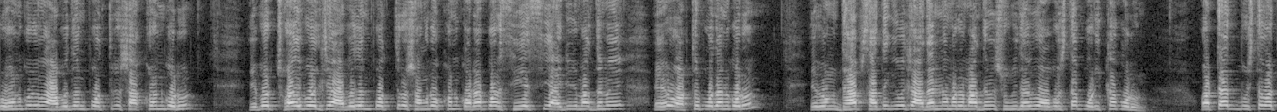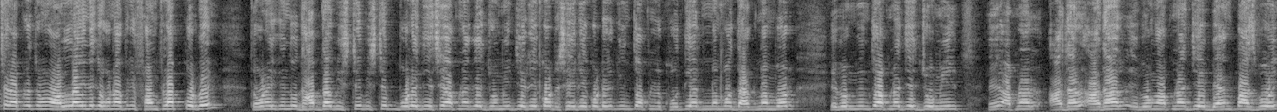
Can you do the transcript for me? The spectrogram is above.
গ্রহণ করুন এবং আবেদনপত্র স্বাক্ষরণ করুন। এরপর ছয় বলছে আবেদনপত্র সংরক্ষণ করার পর সিএসসি আইডির মাধ্যমে অর্থ প্রদান করুন। এবং ধাপ সাথে কী বলছে? আধার নম্বরের মাধ্যমে সুবিধাভোগী অবস্থা পরীক্ষা করুন। অর্থাৎ বুঝতে পারছেন আপনার যখন অনলাইনে যখন আপনি ফর্ম ফিল করবেন, তখন কিন্তু ধাপ ধাপ স্টেপ স্টেপ বলে দিয়েছে আপনাকে জমির যে রেকর্ড সেই রেকর্ডের কিন্তু আপনার খতিয়ান নম্বর, দাগ নম্বর এবং কিন্তু আপনার যে জমির আপনার আধার আধার এবং আপনার যে ব্যাংক পাসবই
